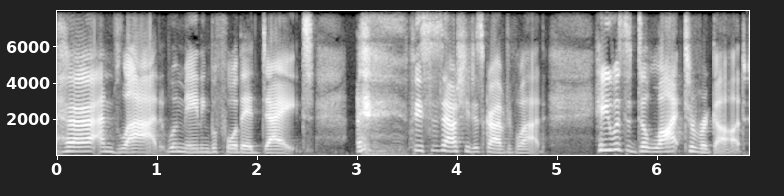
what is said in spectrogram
her and Vlad were meeting before their date, this is how she described Vlad. He was a delight to regard.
